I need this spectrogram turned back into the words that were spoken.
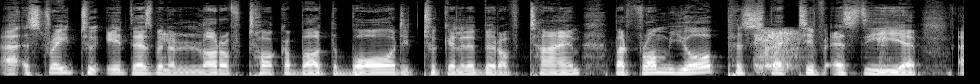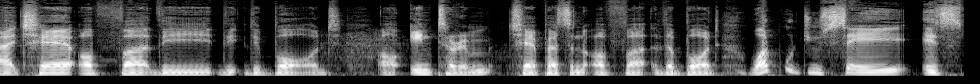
uh, straight to it, there's been a lot of talk about the board. It took a little bit of time, but from your perspective as the uh, chair of the, the, the board or interim chairperson of the board, what would you say is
